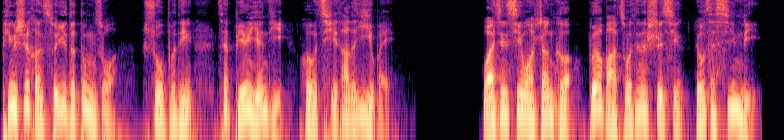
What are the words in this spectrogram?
平时很随意的动作，说不定在别人眼底会有其他的意味。婉清希望张克不要把昨天的事情留在心里，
